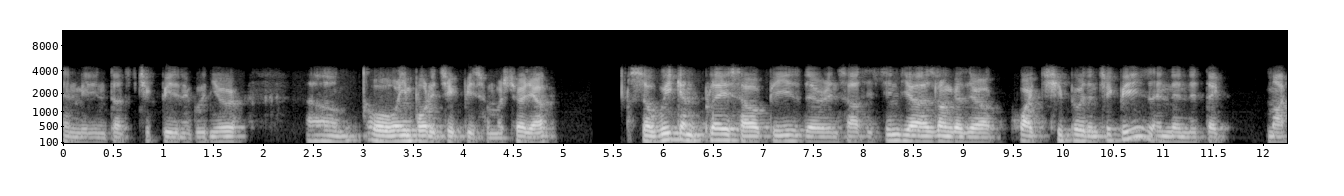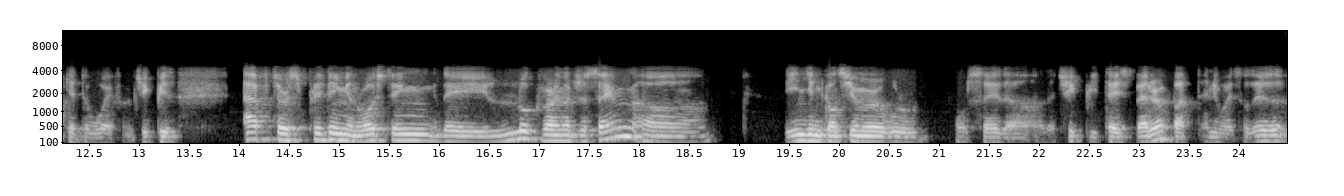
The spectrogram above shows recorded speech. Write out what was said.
10 million tons of chickpeas in a good year, um, or imported chickpeas from Australia. So we can place our peas there in Southeast India as long as they are quite cheaper than chickpeas, and then they take market away from chickpeas. After splitting and roasting, they look very much the same. Uh, the Indian consumer will say the chickpea tastes better, but anyway, so there's a,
